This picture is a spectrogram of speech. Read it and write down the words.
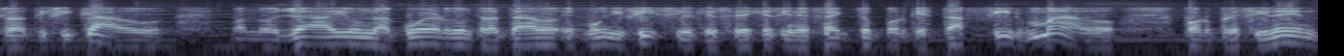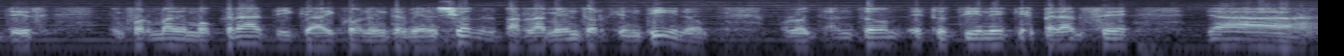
ratificado. Cuando ya hay un acuerdo, un tratado, es muy difícil que se deje sin efecto porque está firmado por presidentes en forma democrática y con intervención del Parlamento argentino. Por lo tanto, esto tiene que esperarse ya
